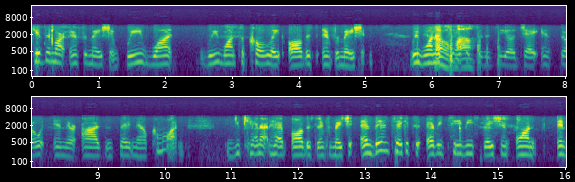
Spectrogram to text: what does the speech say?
Give them our information. We want we want to collate all this information. We want to Oh, take wow. it to the DOJ and throw it in their eyes and say, "Now, come on, you cannot have all this information," and then take it to every TV station on in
